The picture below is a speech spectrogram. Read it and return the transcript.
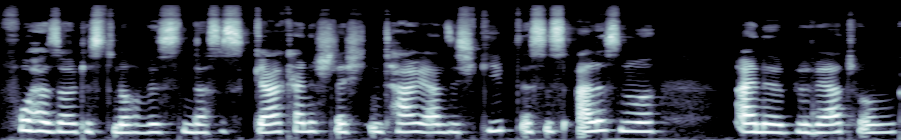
Vorher solltest du noch wissen, dass es gar keine schlechten Tage an sich gibt. Es ist alles nur eine Bewertung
